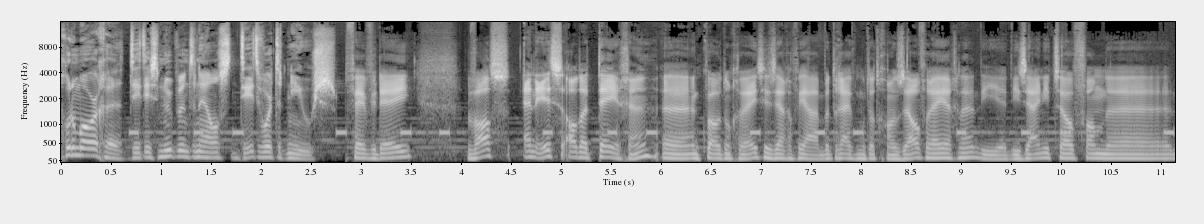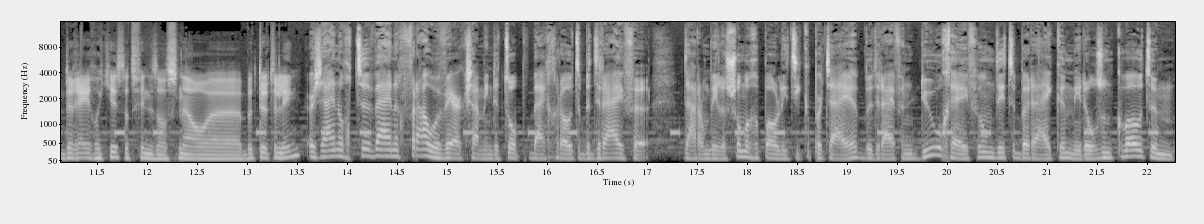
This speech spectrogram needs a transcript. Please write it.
Goedemorgen, dit is nu.nl's Dit wordt het nieuws. VVD was en is altijd tegen uh, een quotum geweest. Die zeggen van ja, het bedrijf moet dat gewoon zelf regelen. Die, eh, die zijn niet zo van de, de regeltjes. Dat vinden ze al snel uh, betutteling. Er zijn nog te weinig vrouwen werkzaam in de top bij grote bedrijven. Daarom willen sommige politieke partijen bedrijven een duw geven om dit te bereiken middels een quotum.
